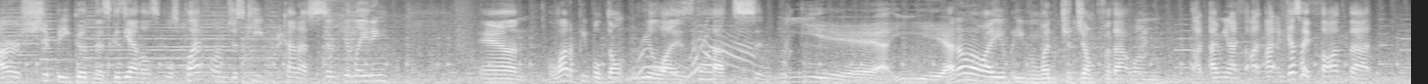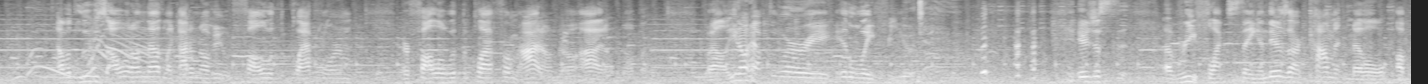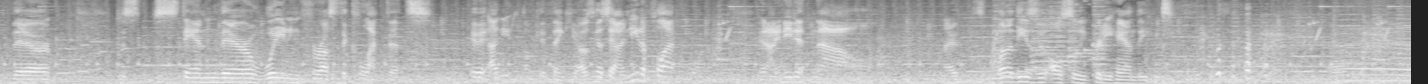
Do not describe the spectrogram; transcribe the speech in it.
our shippy goodness. Because, yeah, those, those platforms just keep kind of circulating. And a lot of people don't realize that. And yeah, yeah. I don't know why I even went to jump for that one. I, I mean, I, I guess I thought that I would lose out on that. Like, I don't know if it would follow with the platform or follow with the platform. I don't know. I don't know. But, well, you don't have to worry. It'll wait for you. it was just a reflex thing. And there's our comet medal up there. Just standing there waiting for us to collect it. Hey, I need... Okay, thank you. I was to say, I need a platform. And I need it now. I, one of these would also be pretty handy.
